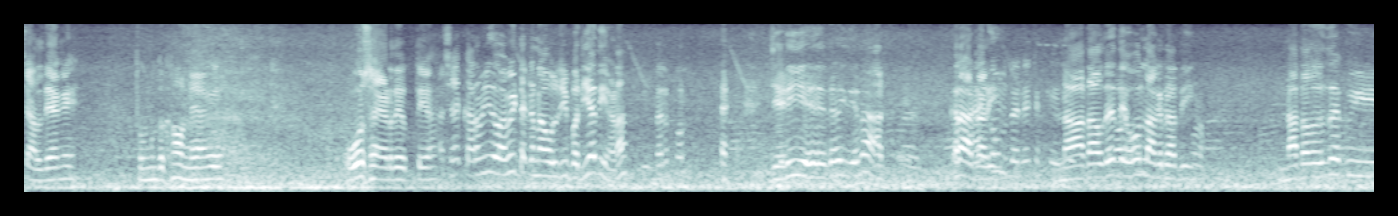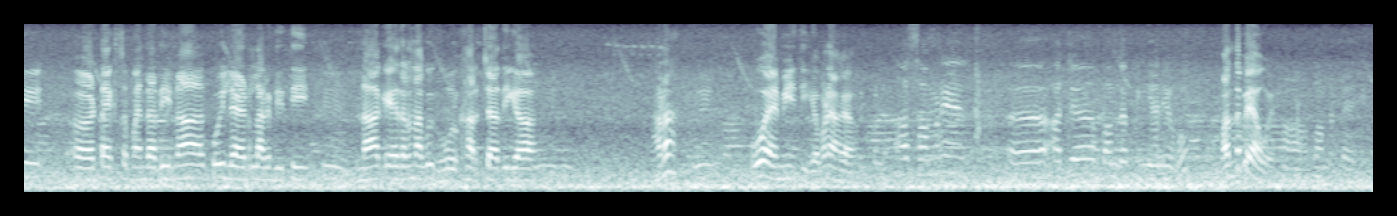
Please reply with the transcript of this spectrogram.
ਚੱਲਦੇ ਆਂਗੇ। ਤੁਹਾਨੂੰ ਦਿਖਾਉਂਦੇ ਆਂਗੇ। ਉਹ ਸਾਈਡ ਦੇ ਉੱਤੇ ਆ। ਅੱਛਾ ਕਰਮਜੀਤ ਆ ਵੀ ਟੈਕਨੋਲੋਜੀ ਵਧੀਆ ਦੀ ਹਨਾ ਬਿਲਕੁਲ। ਜਿਹੜੀ ਇਹਦੇ ਨਾ ਘਰਾਟ ਵਾਲੀ। ਨੇ ਤਾਂ ਉਹਦੇ ਤੇ ਉਹ ਲੱਗਦਾ ਸੀ। ਨਾ ਤਾਂ ਉਹਦੇ ਤੇ ਕੋਈ ਟੈਕਸ ਪੈਂਦਾ ਸੀ ਨਾ ਕੋਈ ਲਾਈਟ ਲੱਗਦੀ ਸੀ ਨਾ ਕਿਸੇ ਤਰ੍ਹਾਂ ਦਾ ਕੋਈ ਹੋਰ ਖਰਚਾ ਸੀਗਾ। ਹਨਾ? ਉਹ ਐਵੇਂ ਹੀ ਬਣਿਆ ਹੋਇਆ। ਆ ਸਾਹਮਣੇ ਅੱਜ ਬੰਦ ਪਈਆਂ ਨੇ ਉਹ। ਬੰਦ ਪਿਆ ਹੋਏ ਹਾਂ ਬੰਦ ਪੈ ਜੀ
